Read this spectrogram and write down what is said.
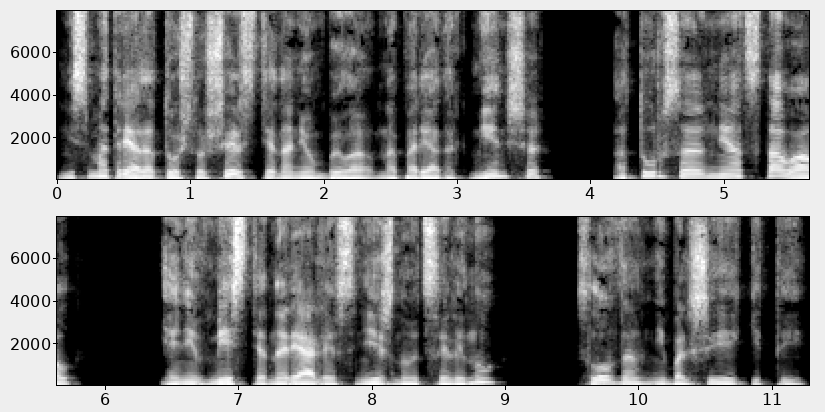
несмотря на то, что шерсти на нем было на порядок меньше, от Урса не отставал, и они вместе ныряли в снежную целину, словно небольшие киты.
